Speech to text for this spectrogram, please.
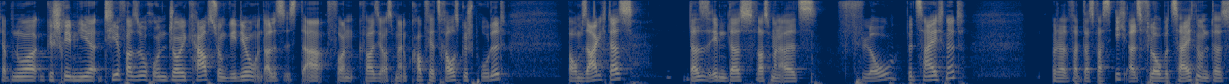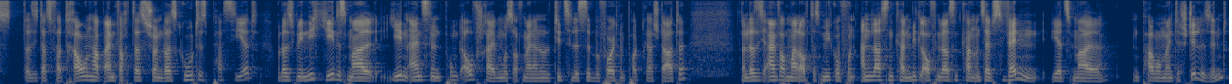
ich habe nur geschrieben hier Tierversuch und Joey Carbstrong Video und alles ist davon quasi aus meinem Kopf jetzt rausgesprudelt. Warum sage ich das? Das ist eben das, was man als Flow bezeichnet. Oder das, was ich als Flow bezeichne und das, dass ich das Vertrauen habe, einfach, dass schon was Gutes passiert und dass ich mir nicht jedes Mal jeden einzelnen Punkt aufschreiben muss auf meiner Notizliste, bevor ich einen Podcast starte, sondern dass ich einfach mal auf das Mikrofon anlassen kann, mitlaufen lassen kann und selbst wenn jetzt mal ein paar Momente Stille sind,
